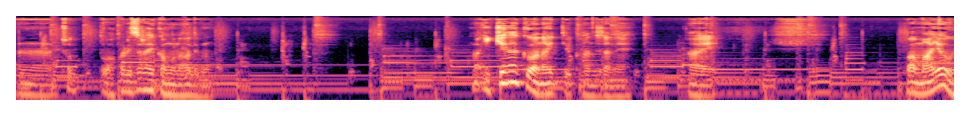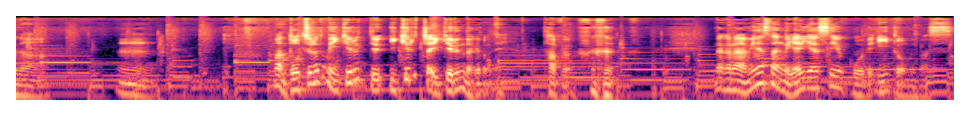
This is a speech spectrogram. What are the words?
うん、ちょっと分かりづらいかもな、でも。まあ、いけなくはないっていう感じだね。はい。まあ、迷うな。うん。まあ、どちらでもいけるって、いけるっちゃいけるんだけどね。多分。だから、皆さんがやりやすい方でいいと思います。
